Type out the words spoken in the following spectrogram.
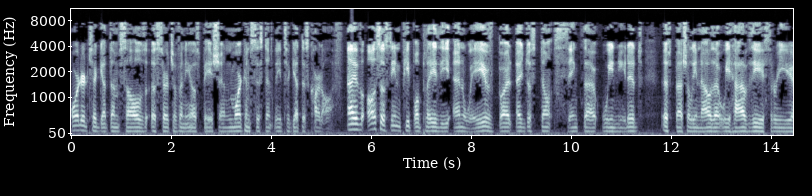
order to get themselves a search of a Neo-Spacian more consistently to get this card off. I've also seen people play the N wave, but I just don't think that we need it especially now that we have the three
